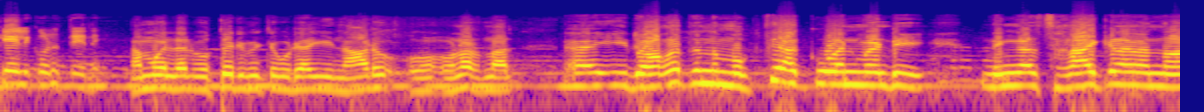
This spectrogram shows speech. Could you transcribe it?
ಕೇಳಿಕೊಳ್ಳುತ್ತೇನೆ നമ്മളെല്ലാവരും ഒത്തൊരുമിച്ച് കൂടിയ ഈ നാട് ഉ- ഉണർന്നാൽ ഈ രോഗത്തിൽ നിന്ന് മുക്തിയാക്കുവാൻ വേണ്ടി നിങ്ങൾ സഹായിക്കണമെന്നാണ്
